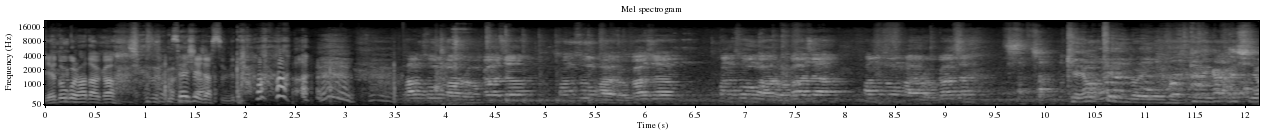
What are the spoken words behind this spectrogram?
예독을 하다가 3시에 잤습니다. 방송하러 가자, 방송하러 가자, 방송하러 가자, 방송하러 가자. 개혁적인 거에 대해서 어떻게 생각하시죠?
